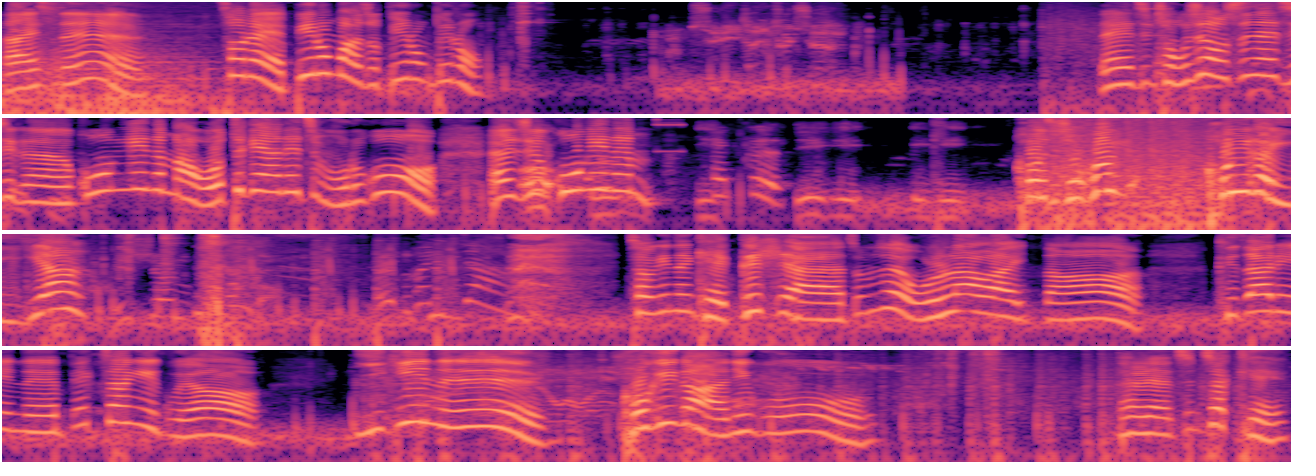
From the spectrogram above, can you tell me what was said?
나이스. 설해. 삐롱 봐줘 삐롱 삐롱. 네 지금 정신없으네 지금. 꽁이는 막 어떻게 해야 될지 모르고. 네, 지금 어, 꽁이는 이, 태끝. 이, 이, 이기. 거, 저, 거기, 거기가 이기야? 저기는 개끝이야. 좀 전에 올라와 있던 그 자리는 백장이고요. 이기는 거기가 아니고 달리야 침착해.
